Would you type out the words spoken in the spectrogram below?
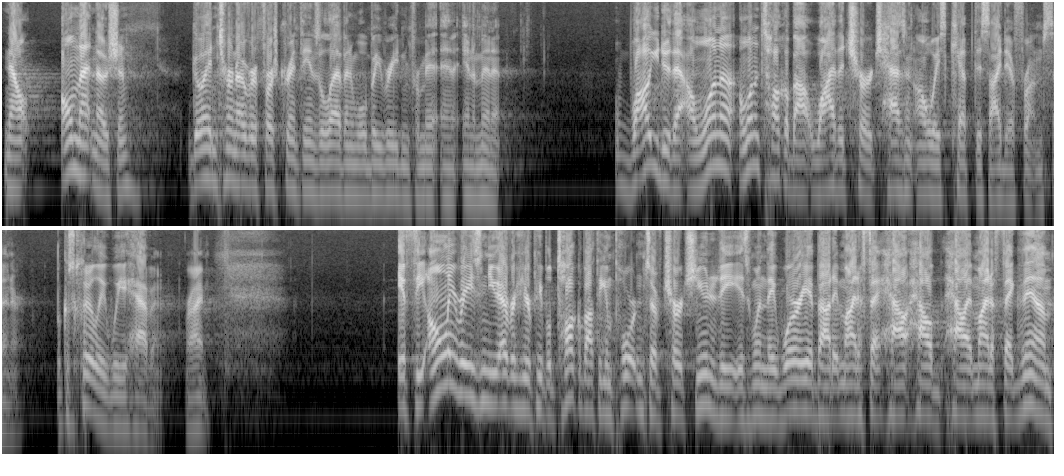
Now, on that notion, go ahead and turn over to 1 Corinthians 11. We'll be reading from it in, in a minute. While you do that, I want to I wanna talk about why the church hasn't always kept this idea front and center. Because clearly we haven't, right? If the only reason you ever hear people talk about the importance of church unity is when they worry about it might affect how, how, how it might affect them,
